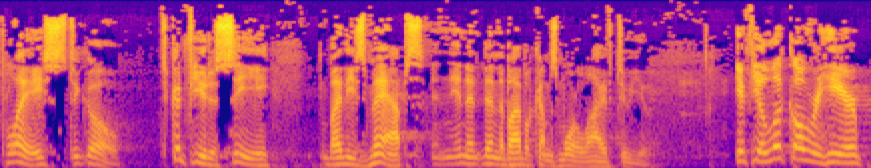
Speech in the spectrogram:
place to go. It's good for you to see by these maps, and then the Bible comes more alive to you. If you look over here,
